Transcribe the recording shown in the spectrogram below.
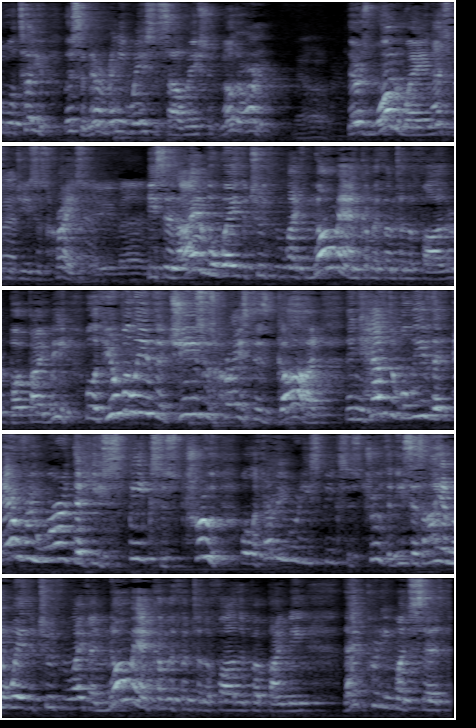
who will tell you, listen, there are many ways to salvation. No, there aren't. There's one way, and that's through Jesus Christ. Amen. He says, I am the way, the truth, and life. No man cometh unto the Father but by me. Well, if you believe that Jesus Christ is God, then you have to believe that every word that he speaks is truth. Well, if every word he speaks is truth, and he says, I am the way, the truth, and life, and no man cometh unto the Father but by me, that pretty much says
